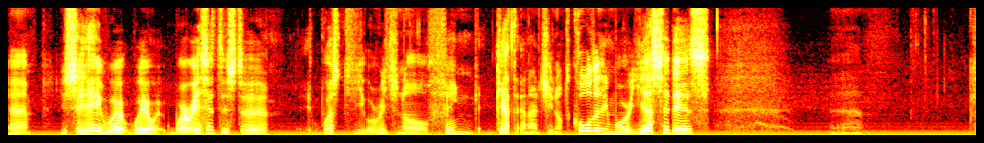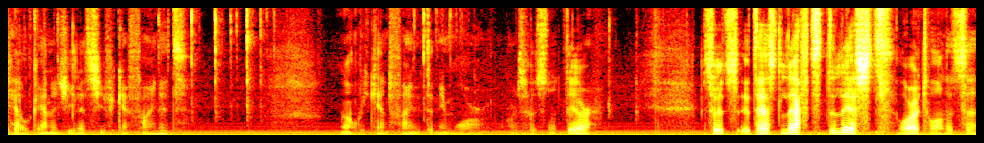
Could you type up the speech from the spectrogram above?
Um, you say hey where where where is it? Is the was the original thing? Get energy not called anymore? Yes it is. Um, calc energy let's see if we can find it no we can't find it anymore so it's not there. So it's it has left the list. Alright well that's a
